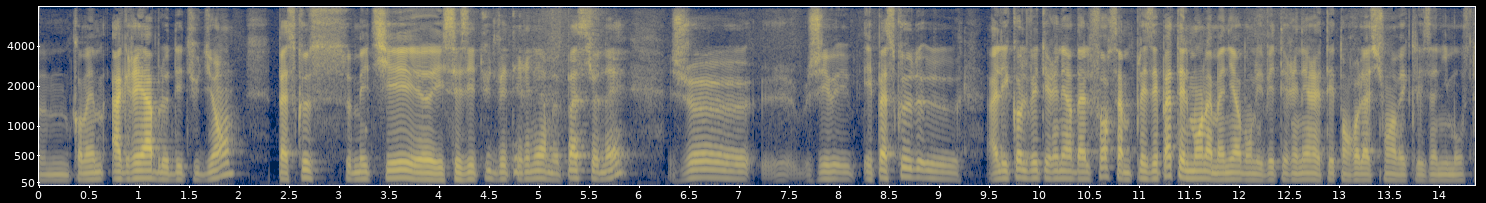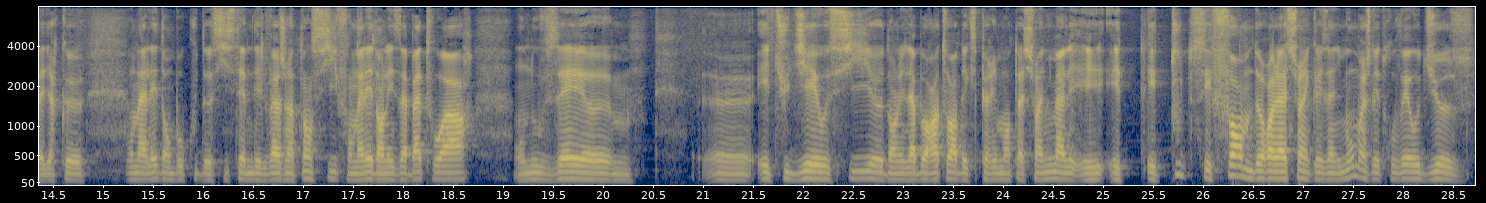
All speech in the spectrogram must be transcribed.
euh, quand même agréable d'étudiant parce que ce métier et ces études vétérinaires me passionnaient. Et parce que à l'école vétérinaire d'Alfort, ça me plaisait pas tellement la manière dont les vétérinaires étaient en relation avec les animaux. C'est-à-dire que on allait dans beaucoup de systèmes d'élevage intensif, on allait dans les abattoirs, on nous faisait euh, euh, étudier aussi euh, dans les laboratoires d'expérimentation animale. Et, toutes ces formes de relations avec les animaux, moi, je les trouvais odieuses.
